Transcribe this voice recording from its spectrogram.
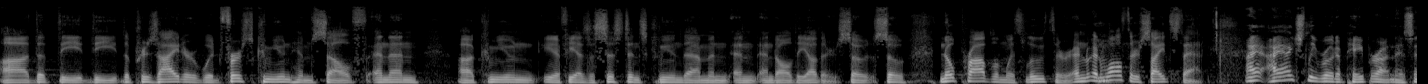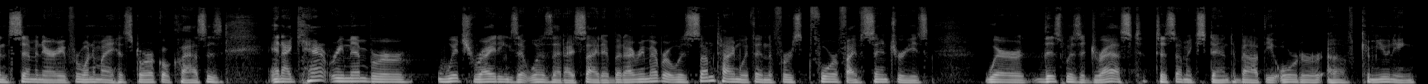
uh, that the, the the presider would first commune himself and then. Uh, commune you know, if he has assistants, commune them and, and, and all the others. So so no problem with Luther, and and Walther cites that. I, I actually wrote a paper on this in seminary for one of my historical classes, and I can't remember which writings it was that I cited, but I remember it was sometime within the first four or five centuries where this was addressed to some extent about the order of communing.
